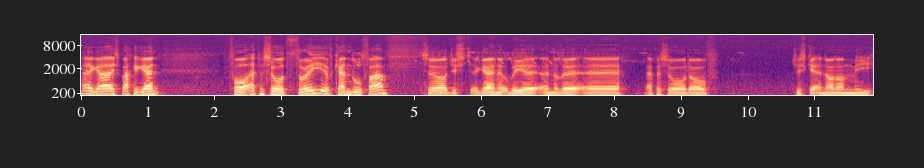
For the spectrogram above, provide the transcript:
Hey guys, back again for episode 3 of Kendall Farm. So just again it'll be a, another uh, episode of just getting on on me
